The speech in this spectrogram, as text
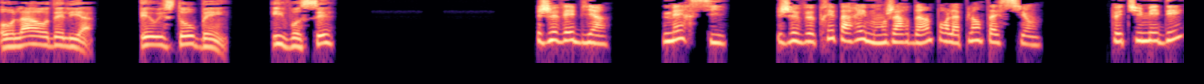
Olá Odelia. Eu estou bem. E você? Je vais bien. Merci. Je veux préparer mon jardin pour la plantation. Peux-tu m'aider?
